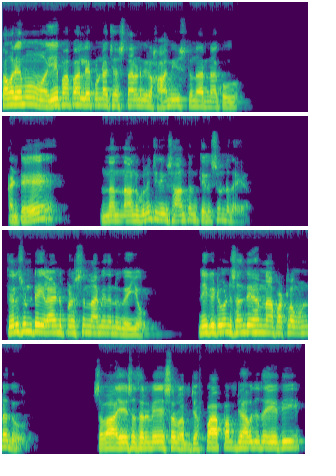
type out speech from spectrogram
తమరేమో ఏ పాపాలు లేకుండా చేస్తానని మీరు హామీ ఇస్తున్నారు నాకు. అంటే నన్ను నన్ను గురించి నీకు శాంతం తెలిసుండదయ్యా. తెలుసుంటే ఇలాంటి ప్రశ్నలు నా మీద నువ్వు వెయ్యవు నీకు ఎటువంటి సందేహం నా పట్ల ఉండదు. సవాయేష సర్వే సర్వభ్య పాపభ్య ఉదితయేతి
